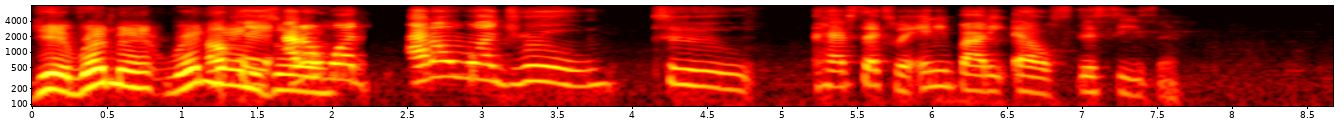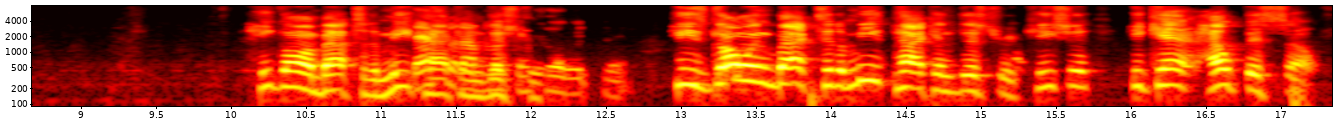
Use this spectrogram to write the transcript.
Yeah, Redman. Redman Okay, is. Uh, I don't want I don't want Drew to have sex with anybody else this season. He going back to the meat That's what I'm packing looking district. Forward to. He's going back to the meat packing district. Keisha, he can't help himself.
